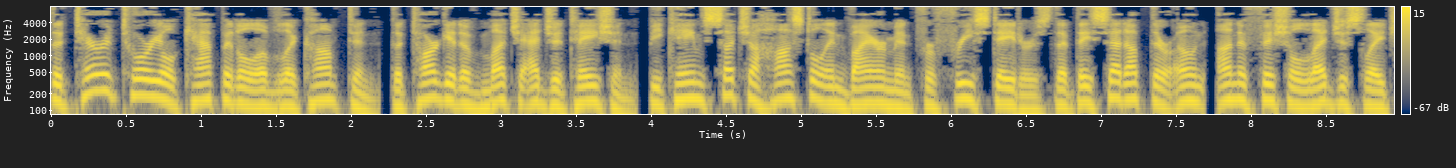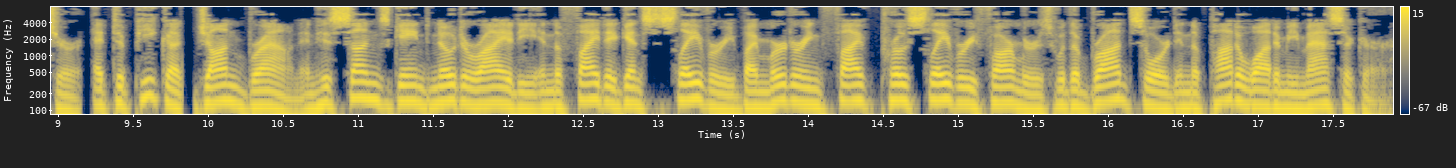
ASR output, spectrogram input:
The territorial capital of Lecompton, the target of much agitation, became such a hostile environment for Free Staters that they set up their own, unofficial legislature. At Topeka, John Brown and his sons gained notoriety in the fight against slavery by murdering five pro slavery farmers with a broadsword in the Pottawatomie Massacre.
